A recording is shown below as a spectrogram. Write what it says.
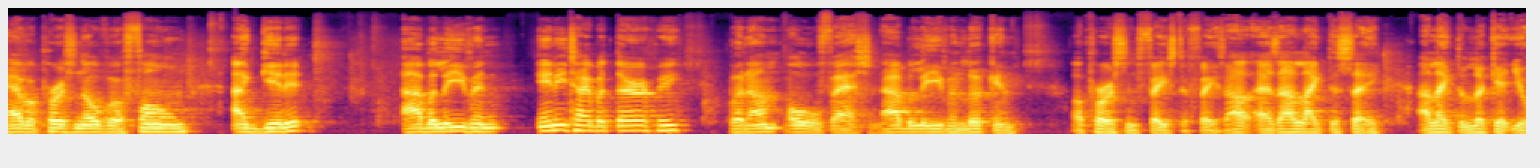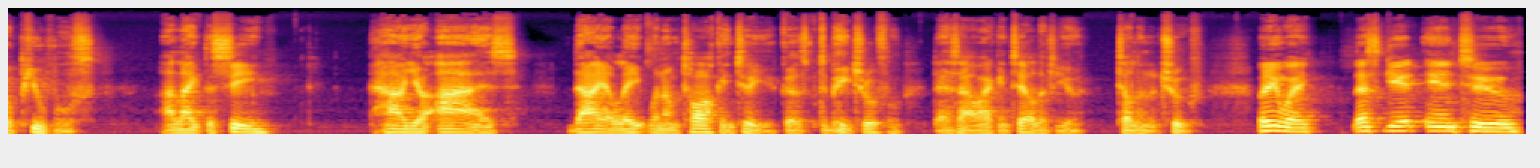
have a person over a phone. I get it. I believe in any type of therapy, but I'm old fashioned. I believe in looking a person face to face. As I like to say, I like to look at your pupils. I like to see how your eyes dilate when I'm talking to you, because to be truthful, that's how I can tell if you're telling the truth. But anyway, let's get into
